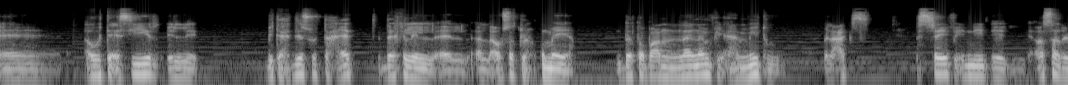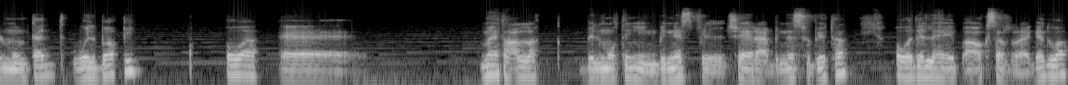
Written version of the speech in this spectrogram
آه، أو التاثير اللي بتحدثه التحقيقات داخل الأوساط الحكومية. ده طبعا لا ننفي أهميته بالعكس. بس شايف إن الأثر الممتد والباقي هو آه، ما يتعلق بالمواطنين بالناس في الشارع بالناس في بيوتها هو ده اللي هيبقى أكثر جدوى.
